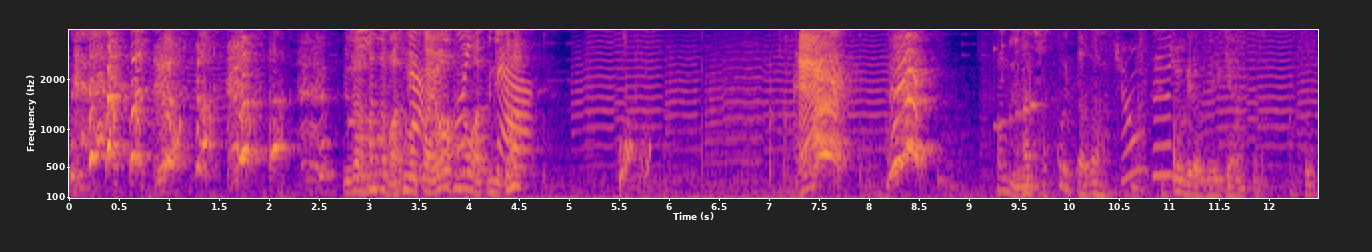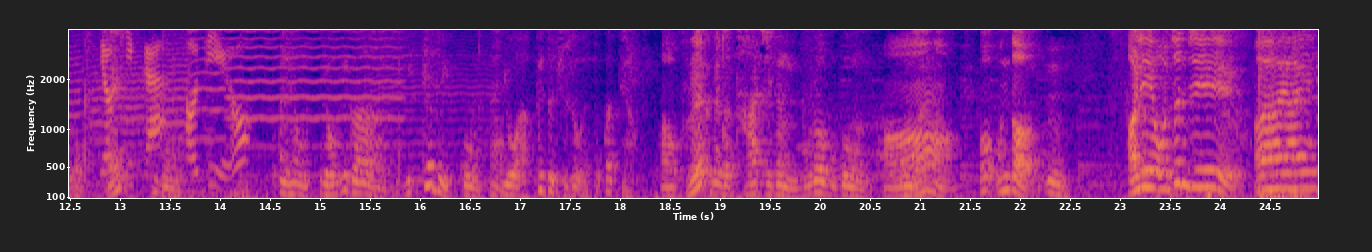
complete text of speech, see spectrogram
일단 한 잔 마셔볼까요? 한명 왔으니까 사람들 다왜 찾고 있다가 이쪽이라고 얘기하니까 이쪽으로. 여기가 응. 어디요? 아니 형 여기가 밑에도 있고 어. 요 앞에도 주소가 똑같아요. 아 그래? 그래서 다 지금 물어보고. 아, 어 온다 응. 아니 어쩐지 아이 아이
